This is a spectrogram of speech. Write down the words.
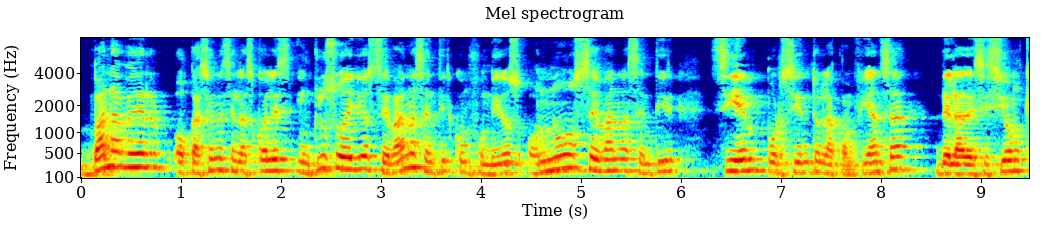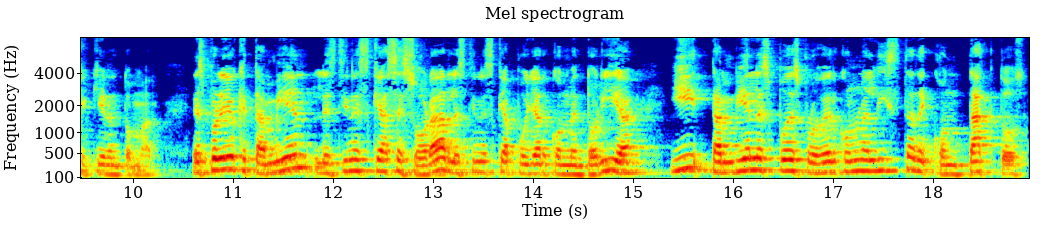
van a haber ocasiones en las cuales incluso ellos se van a sentir confundidos o no se van a sentir 100% en la confianza de la decisión que quieren tomar. Es por ello que también les tienes que asesorar, les tienes que apoyar con mentoría y también les puedes proveer con una lista de contactos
